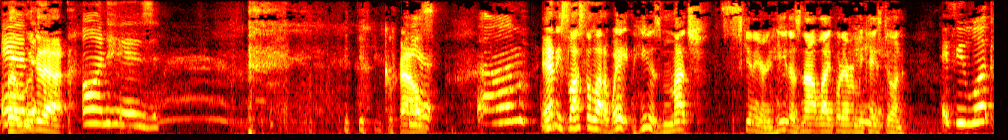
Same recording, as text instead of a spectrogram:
But look at that. on his he growls. here. Um, And he's lost a lot of weight. He is much skinnier, and he does not like whatever McKay's doing. if you look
